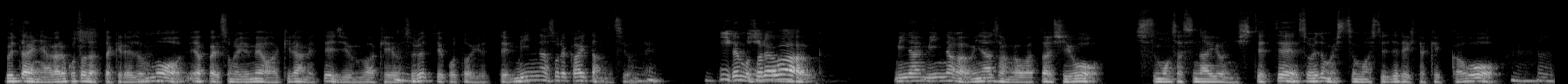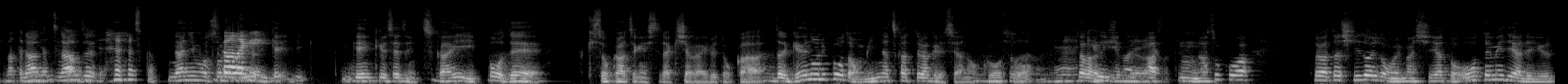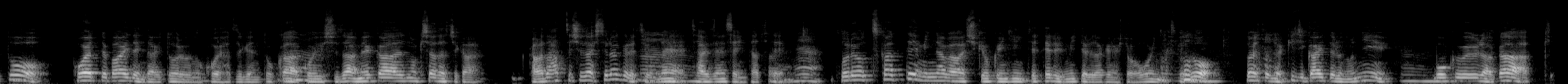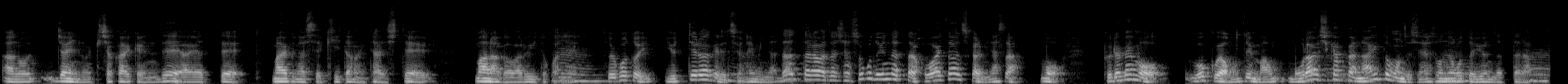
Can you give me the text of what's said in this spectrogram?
舞台に上がることだったけれども、やっぱりその夢を諦めて自分は形容するっていうことを言ってみんなそれ書いたんですよね。でもそれはみんなみんなが皆さんが私を質問させないようにしてて、それでも質問して出てきた結果を、なぜ何もそれを言及せずに使い、一方で不規則発言してた記者がいるとか、だ芸能リポーターもみんな使ってるわけですよあのクオート、だからあ,、うん、あそこはそれ私ひどいと思いますしあと大手メディアで言うとこうやってバイデン大統領のこういう発言とか、こういう取材アメリカの記者たちが体張って取材してるわけですよね、最前線に立って。そ、れを使ってみんなが支局に行ってテレビ見てるだけの人が多いんですけど、その人たちは記事書いてるのに、僕らがあのジャニーの記者会見でああやってマイクなしで聞いたのに対してマナーが悪いとかね、そういうことを言ってるわけですよねみんな。だったら私はそういうこと言うんだったらホワイトハウスから皆さんもうプレメモ僕は本当にもらう資格がないと思うんですねそんなこと言うんだったら。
